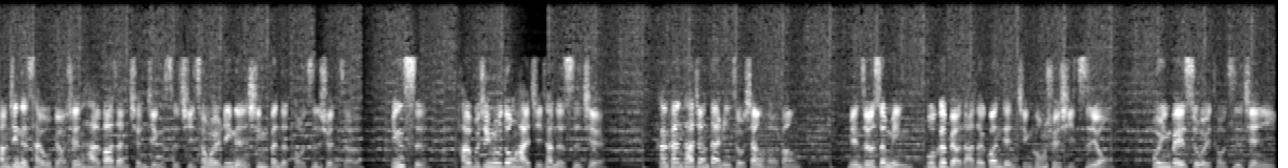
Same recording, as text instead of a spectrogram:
强劲的财务表现和发展前景，使其成为令人兴奋的投资选择。因此，何不进入东海集团的世界，看看它将带你走向何方？免责声明：播客表达的观点仅供学习之用，不应被视为投资建议。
